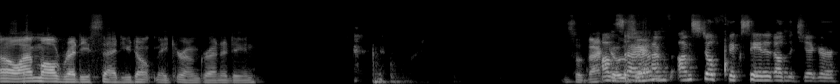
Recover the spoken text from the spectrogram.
Oh, I'm already sad you don't make your own grenadine. So that I'm goes sorry. in. I'm I'm still fixated on the jigger.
